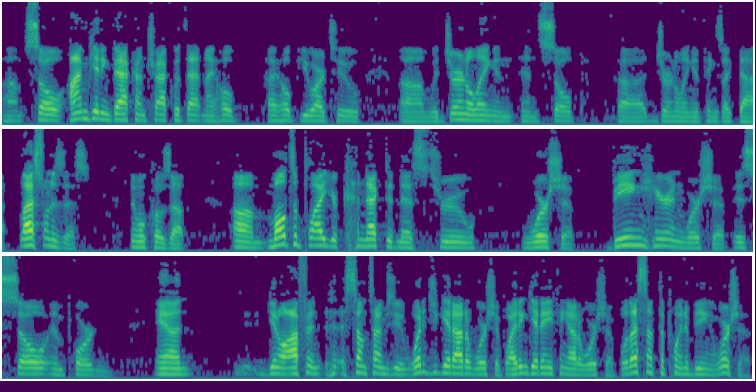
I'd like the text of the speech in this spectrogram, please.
Um, so I'm getting back on track with that, and I hope, I hope you are too, um, with journaling and, and SOAP uh, journaling and things like that. Last one is this, then we'll close up. Um, multiply your connectedness through worship. Being here in worship is so important. And you know, often, sometimes you, what did you get out of worship? Well, I didn't get anything out of worship. Well, that's not the point of being in worship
